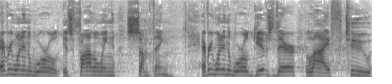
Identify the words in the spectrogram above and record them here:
everyone in the world is following something. Everyone in the world gives their life to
